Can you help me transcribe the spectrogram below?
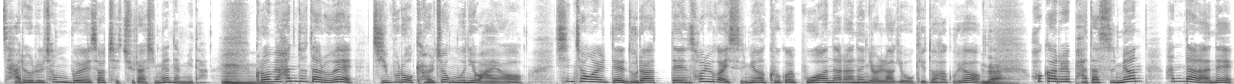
자료를 첨부해서 제출하시면 됩니다. 음. 그러면 한두 달 후에 집으로 결정문이 와요. 신청할 때 누락 된 서류가 있으면 그걸 보완하라는 연락이 오기도 하고요. 네. 허가를 받았으면 한 달 안에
